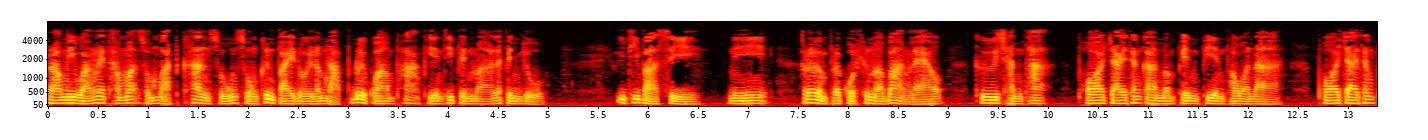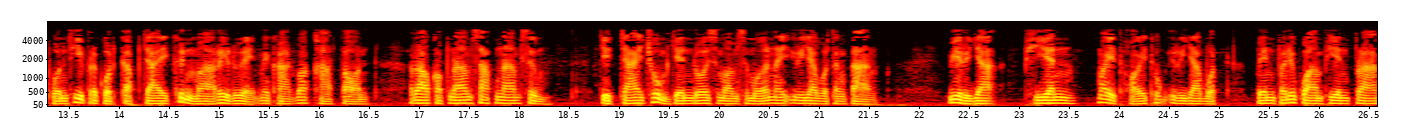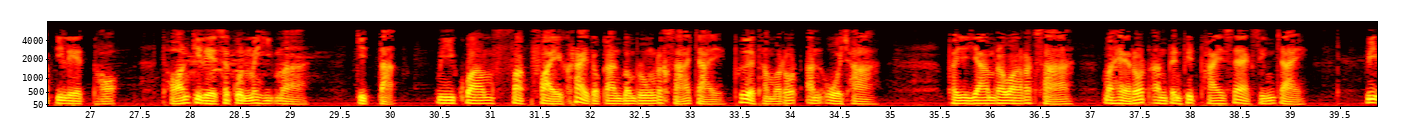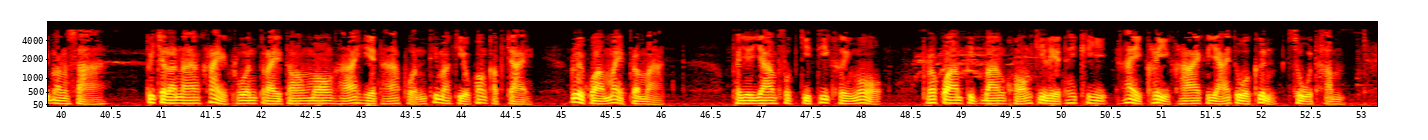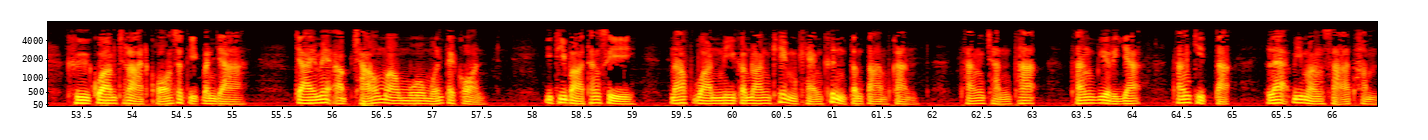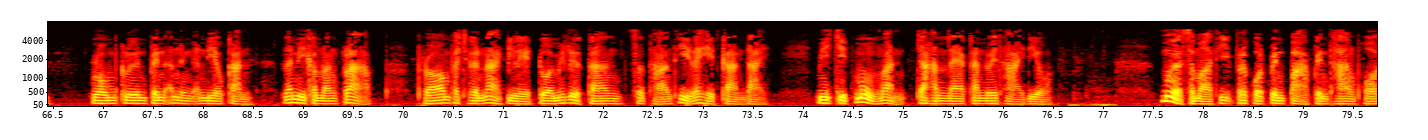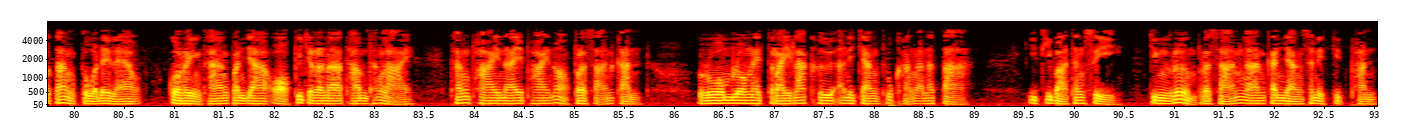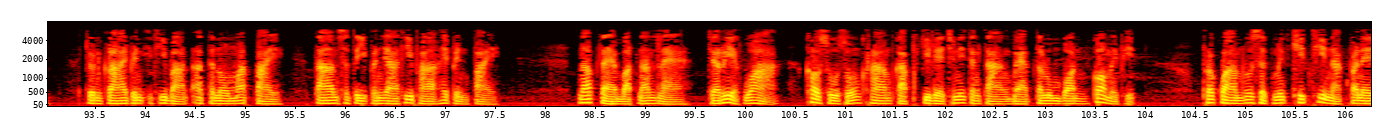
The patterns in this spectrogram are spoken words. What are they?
เรามีหวังในธรรมสมบัติขั้นสูงส่งขึ้นไปโดยลำดับด้วยความภาคเพียรที่เป็นมาและเป็นอยู่ อิทิบาสีนี้เริ่มปรากฏขึ้นมาบ้างแล้ว คือฉันทะ พอใจทั้งการบำเพ็ญเพียรภาวนา พอใจทั้งผลที่ปรากฏกับใจขึ้นมาเรื่อยๆ ไม่ขาดว่าขาดตอน เรากับน้ำซับน้ำซึม จิตใจชุ่มเย็นโดยสม่ำเสมอในอิริยาบถต่างๆ วิริยะเพียรไม่ถอยทุกอิริยาบถเป็นไปด้วยความเพียรปราบกิเลสเถาะถอนกิเลสสกุลมหิมา จิตตะ มีความฝักใฝ่ใคร่ต่อการบำรุงรักษาใจเพื่อธรรมรสอันโอชา พยายามระวังรักษามาให้รสอันเป็นพิษภัยแทรกสิงใจ วิมังสา พิจารณาใคร่ครวญไตรตองมองหาเหตุหาผลที่มาเกี่ยวข้องกับใจ ด้วยความไม่ประมาท พยายามฝึกจิตที่เคยโง่ เพราะความปิดบังของกิเลสให้ขี้ให้คลี่คลายขยายตัวขึ้น สู่ธรรม คือความฉลาดของสติปัญญา ใจไม่อับเฉาเมามัวเหมือนแต่ก่อน อิทธิบาททั้งสี่นับวันมีกำลังเข้มแข็งขึ้นตามๆกัน ทั้งฉันทะ ทั้งวิริยะ ทั้งจิตตะ และวิมังสาธรรมกลมกลืนเป็นอันหนึ่งอันเดียวกัน และมีกำลังกล้าพร้อมเผชิญหน้ากิเลสโดยไม่เลือกการสถานที่และเหตุการณ์ใด มีจิตมุ่งมั่นจะหันแลกันโดยถ่ายเดียว เมื่อสมาธิปรากฏเป็นปากเป็นทางพอตั้งตัวได้แล้ว ก็เร่งทางปัญญาออกพิจารณาธรรมทั้งหลาย ทั้งภายในภายนอกประสานกัน รวมลงในไตรลักษณ์คืออนิจจังทุกขังอนัตตา อิทธิบาททั้งสี่จึงเริ่มประสานงานกันอย่างสนิทติดพันจนกลายเป็นอิทธิบาทอัตโนมัติไป ตามสติปัญญาที่พาให้เป็นไป นับแต่บัดนั้นแหลจะเรียกว่าเข้าสู่สงครามกับกิเลสชนิดต่างๆ แบบตะลุมบอลก็ไม่ผิด เพราะความรู้สึกนึกคิดที่หนักไปใน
